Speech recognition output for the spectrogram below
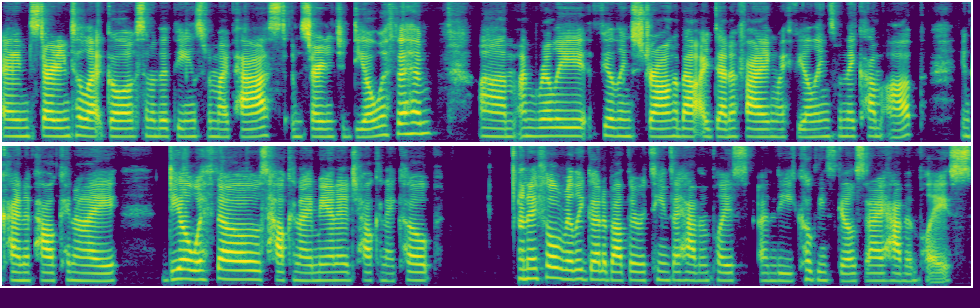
I'm starting to let go of some of the things from my past. I'm starting to deal with them. Um, I'm really feeling strong about identifying my feelings when they come up and kind of how can I deal with those? How can I manage? How can I cope? And I feel really good about the routines I have in place and the coping skills that I have in place.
